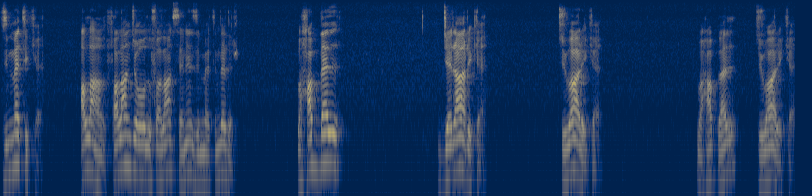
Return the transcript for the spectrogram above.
zimmetike. Allah'ım falanca oğlu falan senin zimmetindedir. Ve habbel cerarike civarike ve habbel civarike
